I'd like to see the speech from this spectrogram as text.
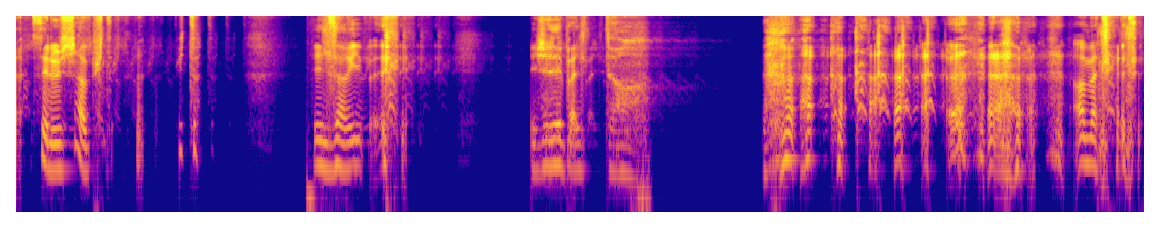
C'est le chat, putain. Putain. Ils arrivent. Et je n'ai pas le temps. Ah ma tête.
